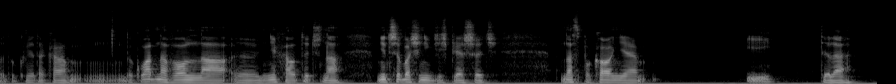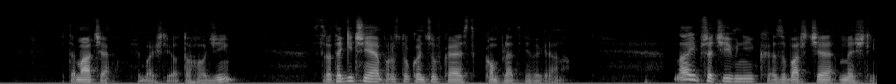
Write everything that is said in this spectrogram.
według mnie taka mm, dokładna, wolna, y, niechaotyczna, nie trzeba się nigdzie śpieszyć, na spokojnie i tyle w temacie, chyba jeśli o to chodzi. Strategicznie po prostu końcówka jest kompletnie wygrana. No i przeciwnik, zobaczcie, myśli.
